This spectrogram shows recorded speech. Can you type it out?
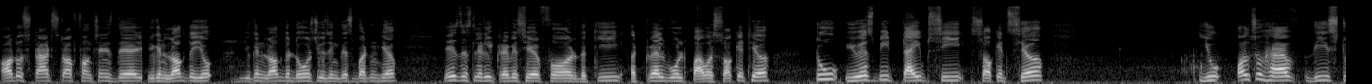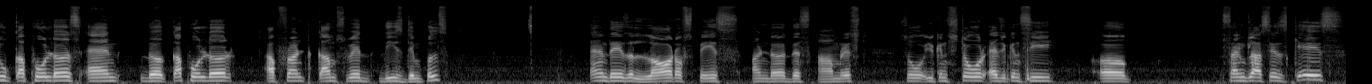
Auto start stop function is there. You can lock the you can lock the doors using this button here. There's this little crevice here for the key a 12 volt power socket here. Two usb type c sockets here. You also have these two cup holders and the cup holder up front comes with these dimples and there is a lot of space under this armrest. So you can store as you can see a sunglasses case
